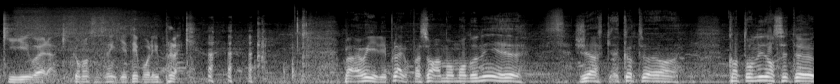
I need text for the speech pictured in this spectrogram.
qui voilà, qui commencent à s'inquiéter pour les plaques. bah oui, les plaques. De toute façon, à un moment donné, euh, quand euh, quand on est dans cette, euh,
